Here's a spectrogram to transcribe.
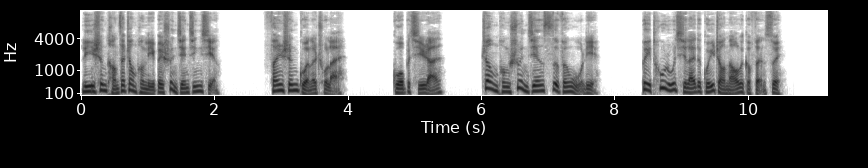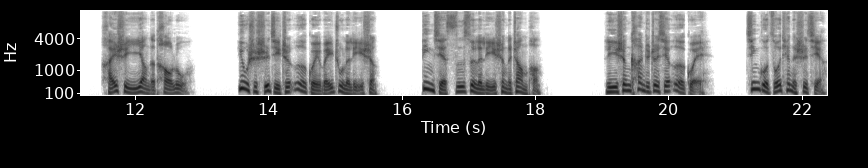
李胜躺在帐篷里，被瞬间惊醒，翻身滚了出来。果不其然，帐篷瞬间四分五裂，被突如其来的鬼爪挠了个粉碎。还是一样的套路。又是十几只恶鬼围住了李胜，并且撕碎了李胜的帐篷。李胜看着这些恶鬼，经过昨天的事情，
